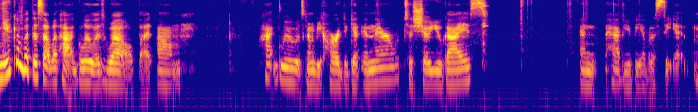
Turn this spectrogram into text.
And you can put this up with hot glue as well, but um, hot glue is going to be hard to get in there to show you guys and have you be able to see it.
